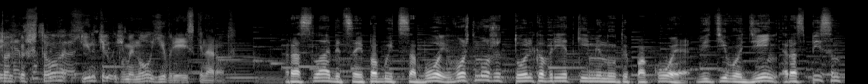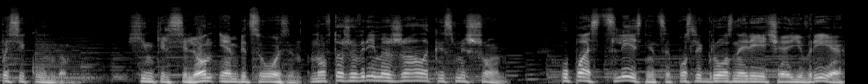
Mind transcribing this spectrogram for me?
Только что Хинкель упомянул еврейский народ. Расслабиться и побыть собой вождь может только в редкие минуты покоя, ведь его день расписан по секундам. Хинкель силен и амбициозен, но в то же время жалок и смешон упасть с лестницы после грозной речи о евреях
